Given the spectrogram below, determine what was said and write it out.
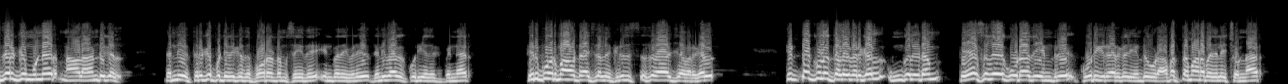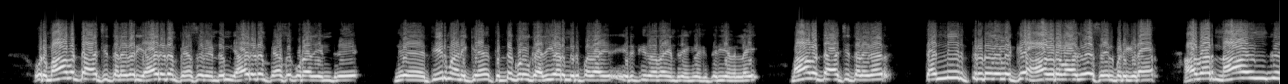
இதற்கு முன்னர் நாலு ஆண்டுகள் தண்ணீர் திறக்கப்பட்டிருக்கிறது போராட்டம் செய்து என்பதை தெளிவாக கூறியதற்கு பின்னர் திருப்பூர் மாவட்ட ஆட்சியாளர் கிருஷ்ணராஜ் அவர்கள் திட்டக்குழு தலைவர்கள் உங்களிடம் பேசவே கூடாது என்று கூறுகிறார்கள் என்று ஒரு அபத்தமான பதிலை சொன்னார். ஒரு மாவட்ட ஆட்சித்தலைவர் யாரிடம் பேச வேண்டும் யாரிடம் பேசக்கூடாது என்று தீர்மானிக்க திட்டக்குழுவுக்கு அதிகாரம் இருப்பதா இருக்கிறதா என்று எங்களுக்கு தெரியவில்லை. மாவட்ட ஆட்சித்தலைவர் தண்ணீர் திருடர்களுக்கு ஆதரவாகவே செயல்படுகிறார். அவர் நான்கு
